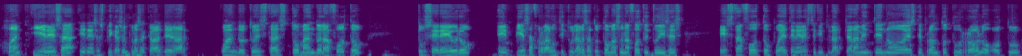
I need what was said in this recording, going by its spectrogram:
Juan, y en esa, en esa explicación que nos acabas de dar, cuando tú estás tomando la foto, tu cerebro empieza a formar un titular. O sea, tú tomas una foto y tú dices, esta foto puede tener este titular. Claramente no es de pronto tu rol o, tu,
